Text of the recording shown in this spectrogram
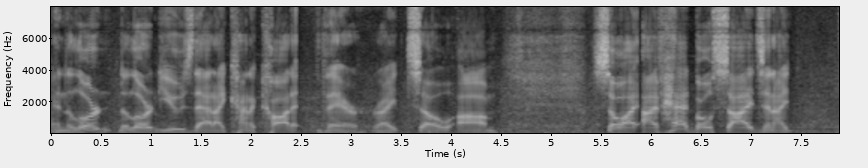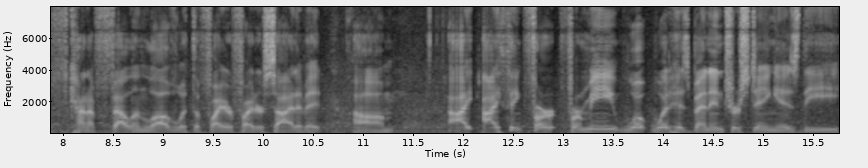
And the Lord, the Lord used that. I kind of caught it there, right? So, um, so I, I've had both sides, and I kind of fell in love with the firefighter side of it. Um, I, I think for, for me, what, what has been interesting is the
